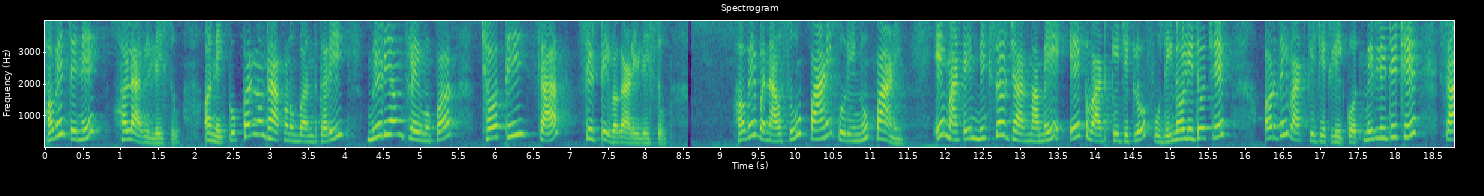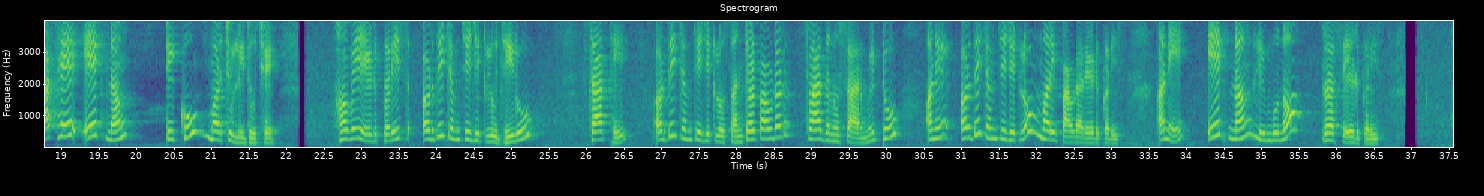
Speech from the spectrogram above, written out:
હવે તેને હલાવી લઈશું અને કુકરનું ઢાંકણું બંધ કરી મીડિયમ ફ્લેમ ઉપર છથી સાત સીટી વગાડી લઈશું. હવે બનાવશું પાણીપુરીનું પાણી. એ માટે મિક્સર જારમાં મેં એક વાટકી જેટલો ફુદીનો લીધો છે, અડધી વાટકી જેટલી કોથમીર લીધી છે, સાથે એક નંગ તીખું મરચું લીધું છે. હવે એડ કરીશ અડધી ચમચી જેટલું જીરું, સાથે અડધી ચમચી જેટલો સંચળ પાવડર, સ્વાદ અનુસાર મીઠું અને અડધી ચમચી જેટલો મરી પાવડર એડ કરીશ. અને એક નંગ લીંબુનો રસ એડ કરીશ.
